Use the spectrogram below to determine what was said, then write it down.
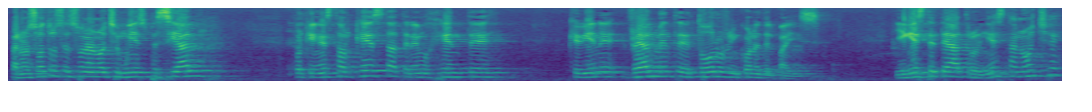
Para nosotros es una noche muy especial porque en esta orquesta tenemos gente que viene realmente de todos los rincones del país. Y en este teatro, en esta noche,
